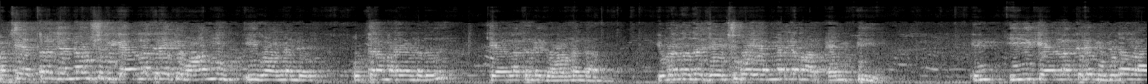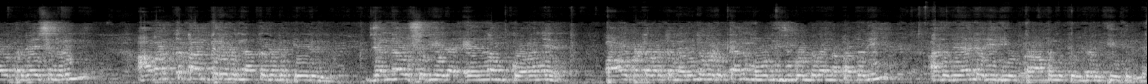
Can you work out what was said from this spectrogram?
പക്ഷെ എത്ര ജനൌഷധി കേരളത്തിലേക്ക് വാങ്ങി ഈ ഗവൺമെന്റ്? ഉത്തരം പറയേണ്ടത് കേരളത്തിന്റെ ഗവൺമെന്റാണ്. ഇവിടെ നിന്ന് ജയിച്ചുപോയ എം എൽ എമാർ എം പി. ഈ- കേരളത്തിലെ വിവിധങ്ങളായ പ്രദേശങ്ങളിൽ അവർക്ക് താല്പര്യമില്ലാത്തതിന്റെ പേരിൽ ജനൌഷധിയുടെ എണ്ണം കുറഞ്ഞ് പാവപ്പെട്ടവർക്ക് മരുന്ന് കൊടുക്കാൻ മോദിജി കൊണ്ടുവന്ന പദ്ധതി അത് വേണ്ട രീതിയിൽ പ്രാബല്യത്തിൽ വരുത്തിയിട്ടില്ല.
